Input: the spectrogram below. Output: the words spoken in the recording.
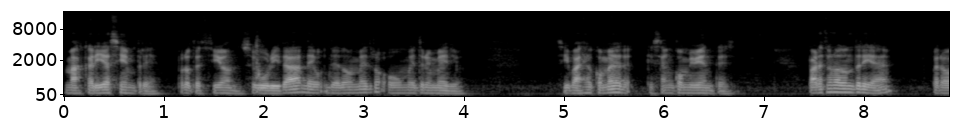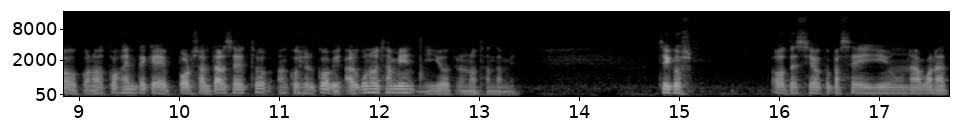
Mascarilla siempre, protección, seguridad de, de dos metros o un metro y medio. Si vais a comer, que sean convivientes. Parece una tontería, ¿eh? pero conozco gente que por saltarse esto han cogido el COVID. Algunos están bien y otros no están tan bien. Chicos, os deseo que paséis una buena,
